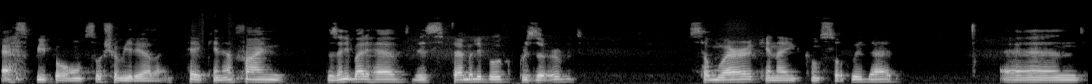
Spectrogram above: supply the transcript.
ask people on social media, like, hey, can I find, does anybody have this family book preserved somewhere? Can I consult with that? And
